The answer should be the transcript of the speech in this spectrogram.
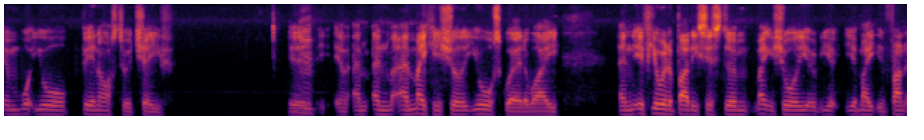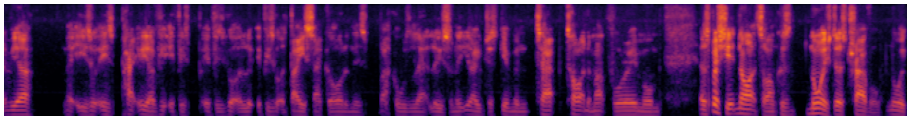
in what you're being asked to achieve, Yeah, hmm. and, and and making sure that you're squared away. And if you're in a buddy system, making sure your your, your mate in front of you he's, he's you know, if, if he's if he's got a, if he's got a day sack on and his buckles let loose on it, you know, just give him tap tighten them up for him, or especially at night time because noise does travel. Noise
